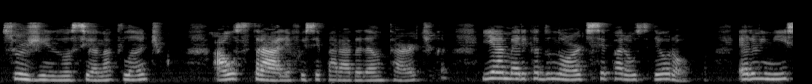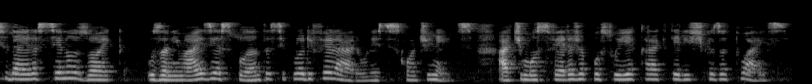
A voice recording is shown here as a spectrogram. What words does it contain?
surgindo o Oceano Atlântico. A Austrália foi separada da Antártica e a América do Norte separou-se da Europa. Era o início da Era Cenozoica. Os animais e as plantas se proliferaram nesses continentes. A atmosfera já possuía características atuais.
